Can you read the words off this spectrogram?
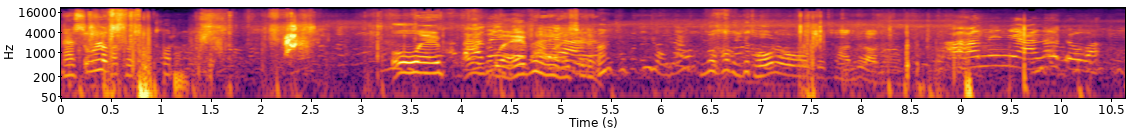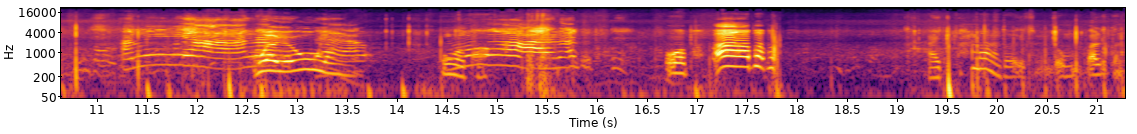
나 솔로가 더 좋더라. 오, 엘, 뭐야, 엘프는 왜 했어, 내가? 이거 하고 이게 더 어려워. 잘안 돼, 나도. 아민이 안아줘봐. 아민이 안아줘. 뭐야, 얘 오양. 오, 아파. 오, 아파. 아, 아파, 아파. 아이, 한 번만 더 하겠습니다. 너무 빨리 끝나.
